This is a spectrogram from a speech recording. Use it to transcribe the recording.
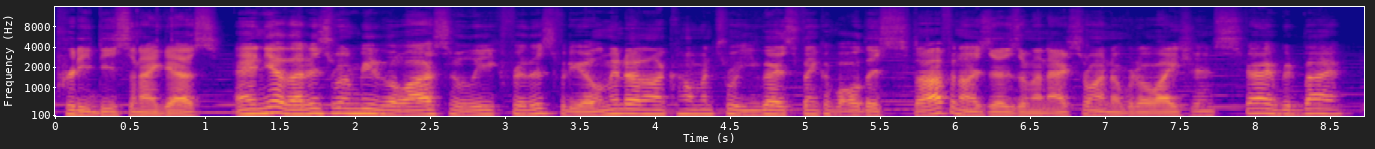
pretty decent, I guess. And yeah, that is going to be the last leak for this video. Let me know in the comments what you guys think of all this stuff, and I'll see you guys in the next one. Over to like, share, and subscribe. Goodbye.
